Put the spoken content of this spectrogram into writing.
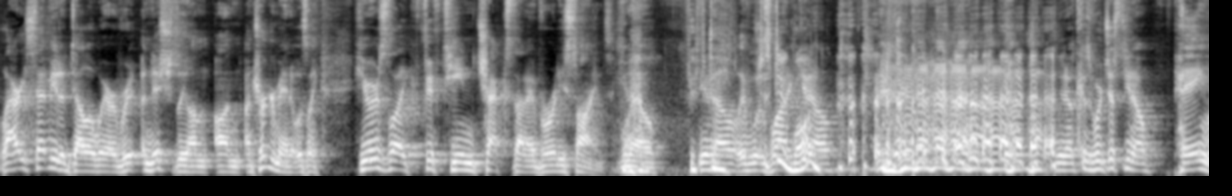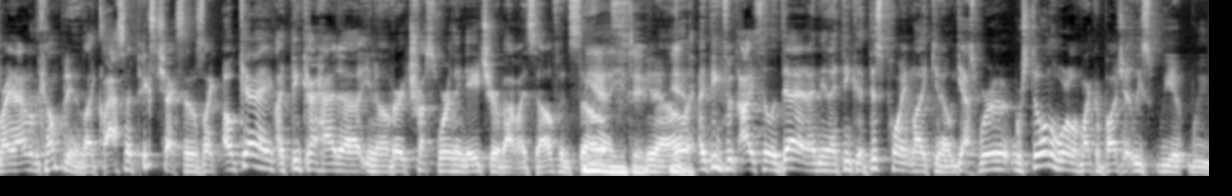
Larry sent me to Delaware initially on, on, on Triggerman, it was like, here's like 15 checks that I've already signed, you know. You know, it was Just like, you know, you know, because we're just, you know, paying right out of the company, like Glass Eye Pix checks. And it was like, okay, I think I had a, you know, a very trustworthy nature about myself. And so, Yeah, you do. you know, Yeah. I think with I Still Dead, I mean, I think at this point, like, you know, yes, we're we're still in the world of micro budget. At least we we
